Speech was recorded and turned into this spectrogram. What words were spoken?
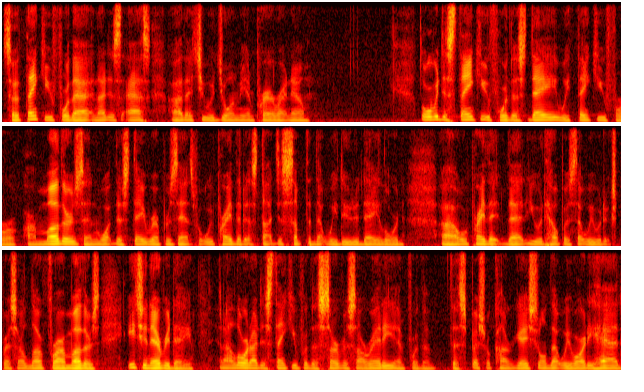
So thank you for that. And I just ask that you would join me in prayer right now. Lord, we just thank you for this day. We thank you for our mothers and what this day represents. But we pray that it's not just something that we do today, Lord. Uh, we pray that, that you would help us, that we would express our love for our mothers each and every day. And uh, Lord, I just thank you for the service already and for the, the special congregational that we've already had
